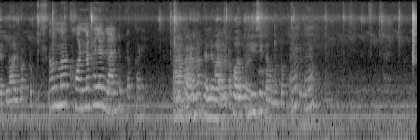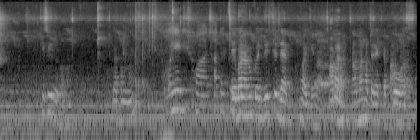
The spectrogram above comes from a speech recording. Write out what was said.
দেখ লাল টকটক করছে। আমার খড় না খেলে লাল টুকটক করে। আর আমার না খেলেও লাল ফল করে। দিয়েছি আমার টকটক করে। কিছুই হলো না। ব্যাপার না। অনেক এবার আমি করে দিচ্ছি দেখ হয় কিনা। আবার? আমার হাতের একটা পান। ও আচ্ছা।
